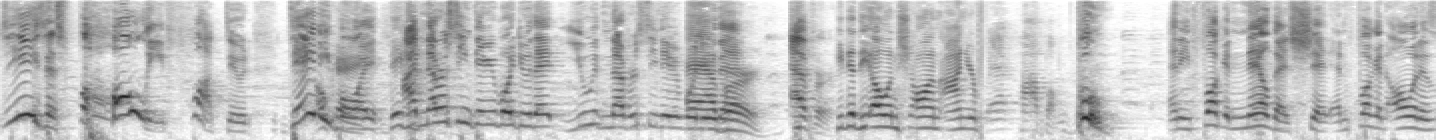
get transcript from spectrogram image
Jesus, holy fuck, dude. Davy Okay, Boy, Davey- I've never seen Davy Boy do that. You have never seen Davy Boy do that. Ever. Ever. He did the Owen Shawn on your back pop up. boom, and he fucking nailed that shit. And fucking Owen is,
